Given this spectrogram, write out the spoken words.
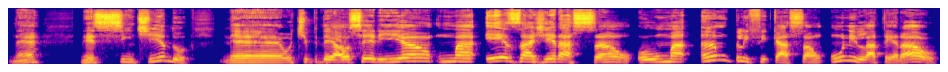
né? Nesse sentido, é, o tipo ideal seria uma exageração ou uma amplificação unilateral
